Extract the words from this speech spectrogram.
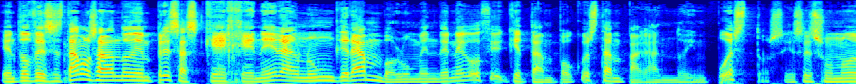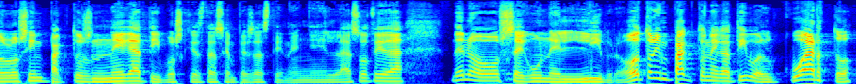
Entonces estamos hablando de empresas que generan un gran volumen de negocio y que tampoco están pagando impuestos. Ese es uno de los impactos negativos que estas empresas tienen en la sociedad, de nuevo, según el libro. Otro impacto negativo, el cuarto,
